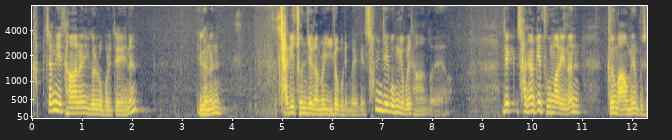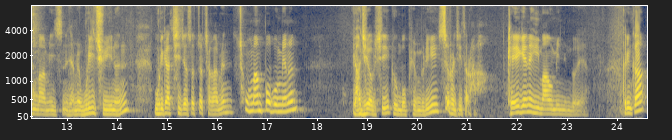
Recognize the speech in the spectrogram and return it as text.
갑자기 당하는 이걸로 볼 때에는 이거는 자기 존재감을 잃어버린 거예요. 선제 공격을 당한 거예요. 근데 사냥개 두 마리는 그 마음에 무슨 마음이 있었냐면 우리 주인은 우리가 짖어서 쫓아가면 총만 뽑으면은 여지없이 그 목표물이 쓰러지더라. 개에게는 이 마음이 있는 거예요. 그러니까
